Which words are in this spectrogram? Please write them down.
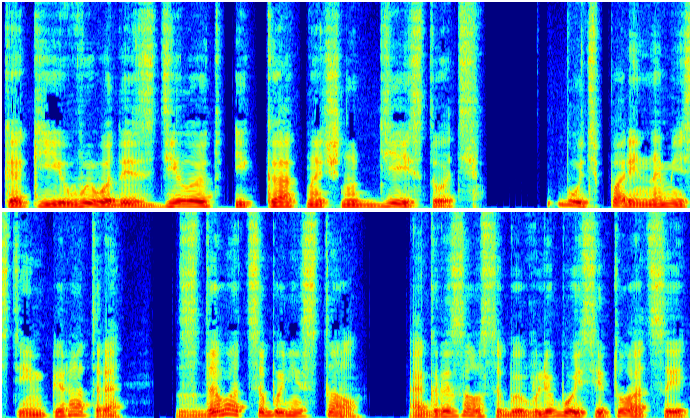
какие выводы сделают и как начнут действовать. Будь парень на месте императора, сдаваться бы не стал, огрызался бы в любой ситуации,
